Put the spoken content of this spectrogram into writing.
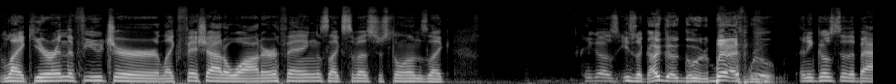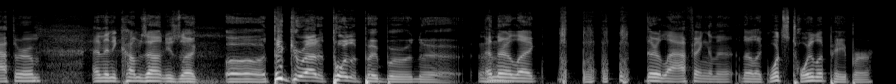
like you're in the future, like fish out of water things. Like Sylvester Stallone's like, he goes, he's like, I gotta go to the bathroom, and he goes to the bathroom, and then he comes out and he's like, uh, I think you're out of toilet paper in there, and they're like, they're laughing and they're they're like, what's toilet paper?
